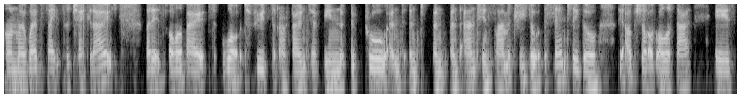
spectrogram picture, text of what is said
on my website, so check it out. But it's all about what foods are found to have been pro and and, and, and anti-inflammatory. So essentially, though, the upshot of all of that is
